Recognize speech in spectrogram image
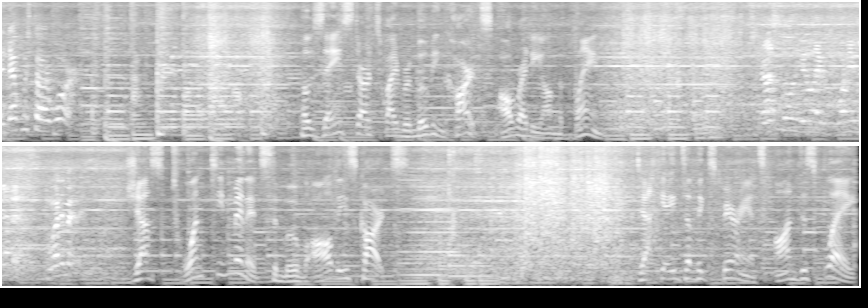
And then we start work. Jose starts by removing carts already on the plane. Stressful? You're like 20 minutes. 20 minutes. Just 20 minutes to move all these carts. Decades of experience on display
